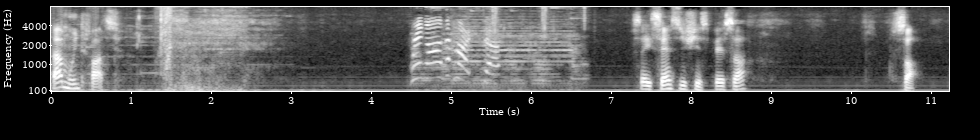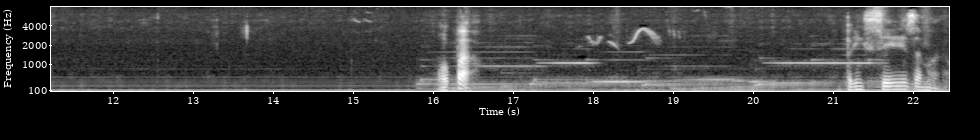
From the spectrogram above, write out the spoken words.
Tá muito fácil. 600 de XP só. Só. Opa. Princesa, mano.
